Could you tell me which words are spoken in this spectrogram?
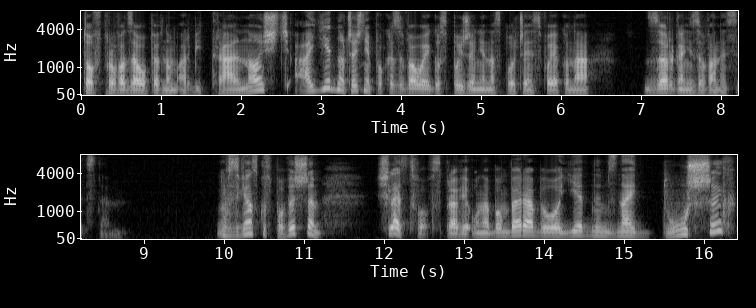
To wprowadzało pewną arbitralność, a jednocześnie pokazywało jego spojrzenie na społeczeństwo jako na zorganizowany system. W związku z powyższym śledztwo w sprawie Una Bombera było jednym z najdłuższych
